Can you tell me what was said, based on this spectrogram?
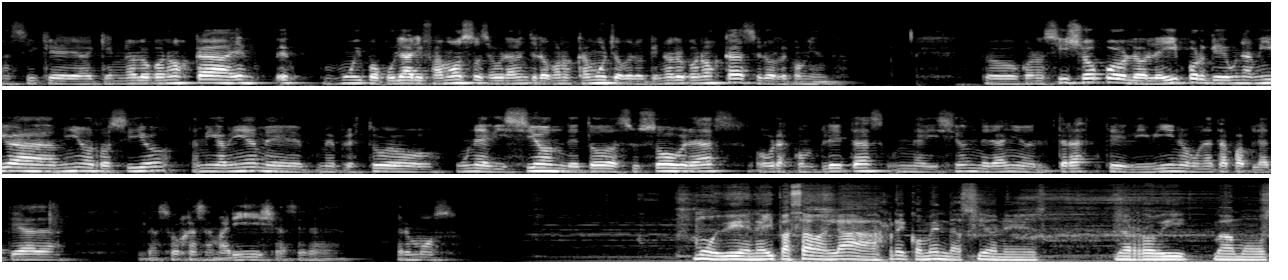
Así que a quien no lo conozca, es, muy popular y famoso, seguramente lo conozca mucho, pero quien no lo conozca, se lo recomiendo. Lo conocí yo, por, lo leí porque una amiga mío, Rocío, amiga mía, me, me, prestó una edición de todas sus obras, obras completas, una edición del año del traste divino, con una tapa plateada, las hojas amarillas, era hermoso. Muy bien, ahí pasaban las recomendaciones de Robbie, vamos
